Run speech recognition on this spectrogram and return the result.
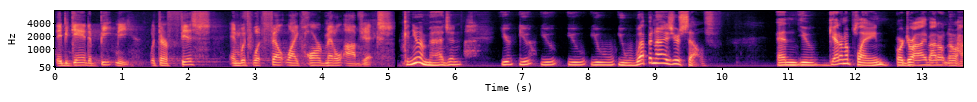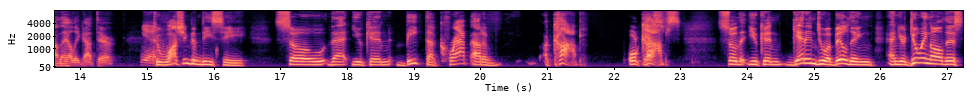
They began to beat me with their fists and with what felt like hard metal objects. Can you imagine? You you you you you you weaponize yourself, and you get on a plane or drive. I don't know how the hell he got there Yeah. to Washington D.C. so that you can beat the crap out of a cop or Yes. cops, so that you can get into a building and you're doing all this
